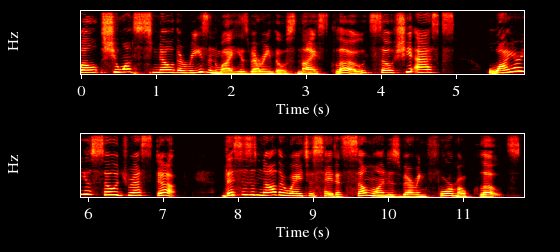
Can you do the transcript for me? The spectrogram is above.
Well, she wants to know the reason why he's wearing those nice clothes, so she asks, Why are you so dressed up? This is another way to say that someone is wearing formal clothes,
